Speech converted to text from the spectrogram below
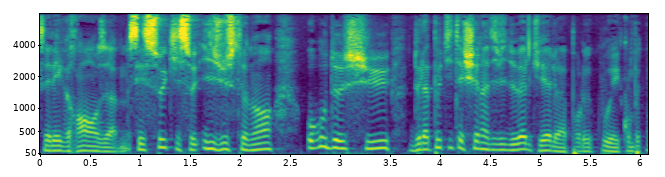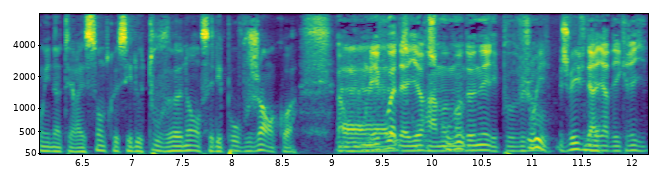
c'est les grands hommes. C'est ceux qui se hissent justement au-dessus de la petite échelle individuelle qui, elle, pour le coup, est complètement inintéressante, parce que c'est le tout venant, c'est les pauvres gens, quoi. on les voit euh, d'ailleurs à un moment donné, les pauvres gens, oui, je vais derrière des grilles.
